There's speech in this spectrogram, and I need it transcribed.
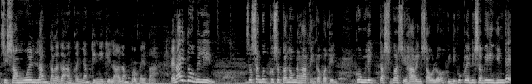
si Samuel lang talaga ang kanyang kinikilalang propeta. And I do believe, sa sagot ko sa tanong ng ating kapatid, kung ligtas ba si Haring Saulo, hindi ko pwedeng sabihin hindi.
